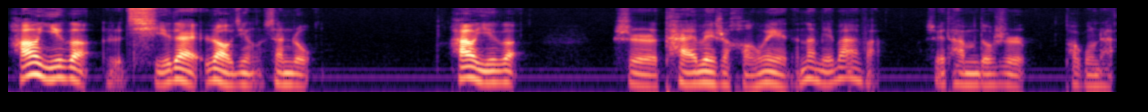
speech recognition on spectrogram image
还有一个是脐带绕颈三周，还有一个是胎位是横位的，那没办法，所以他们都是剖宫产。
